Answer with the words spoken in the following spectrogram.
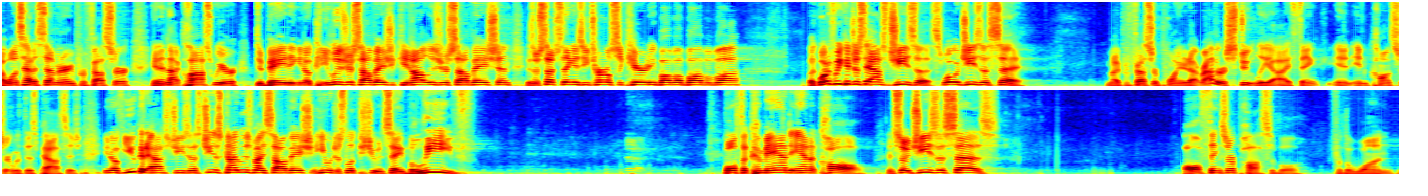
I once had a seminary professor, and in that class we were debating, you know, can you lose your salvation? Can you not lose your salvation? Is there such thing as eternal security? Blah, blah, blah, blah, blah. Like, what if we could just ask Jesus? What would Jesus say? My professor pointed out rather astutely, I think, in, in concert with this passage. You know, if you could ask Jesus, Jesus, can I lose my salvation? He would just look at you and say, believe. Both a command and a call. And so Jesus says, all things are possible for the one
